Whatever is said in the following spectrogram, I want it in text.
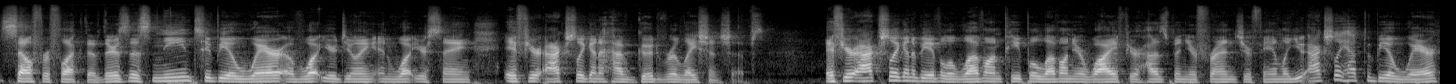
self reflective. There's this need to be aware of what you're doing and what you're saying if you're actually going to have good relationships. If you're actually going to be able to love on people, love on your wife, your husband, your friends, your family, you actually have to be aware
